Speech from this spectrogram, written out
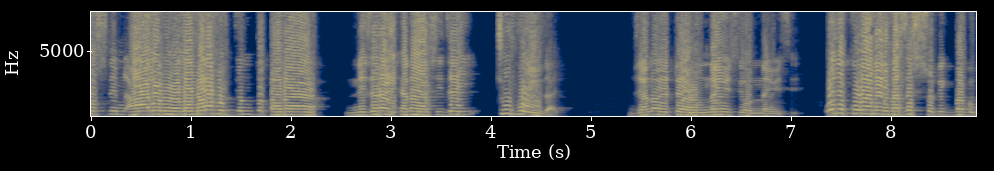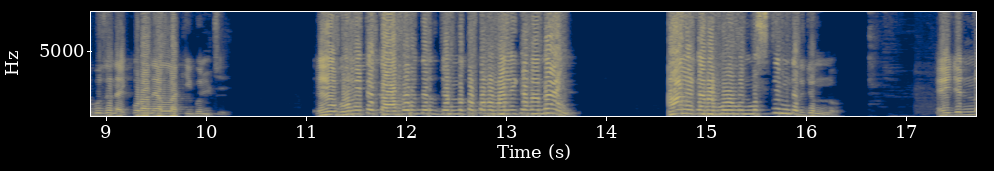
মুসলিম, আলেম, ওলামারা পর্যন্ত তারা নিজেরা এখানে আসি যাই, চুপ হয়ে যায়। যেন এটা অন্যায় হয়েছে অন্যায় হয়েছে। ওই যে কোরআনের মেসেজ সঠিকভাবে বুঝে নাই, কোরআনে আল্লাহ কি বলছে? এই ভূমিতে কাফেরদের জন্য তো কোনো মালিকানা নাই, মালিকানা মুমিন, মুসলিমদের জন্য। এই জন্য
